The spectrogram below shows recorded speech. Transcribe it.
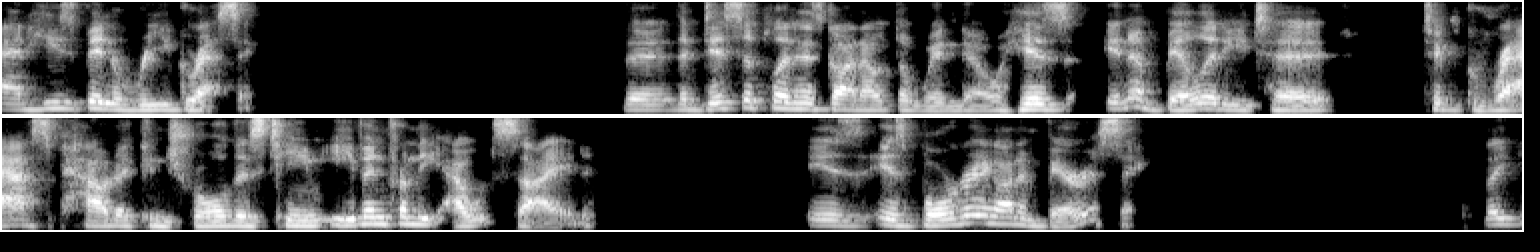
and he's been regressing. The the discipline has gone out the window. His inability to to grasp how to control this team even from the outside is is bordering on embarrassing. Like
